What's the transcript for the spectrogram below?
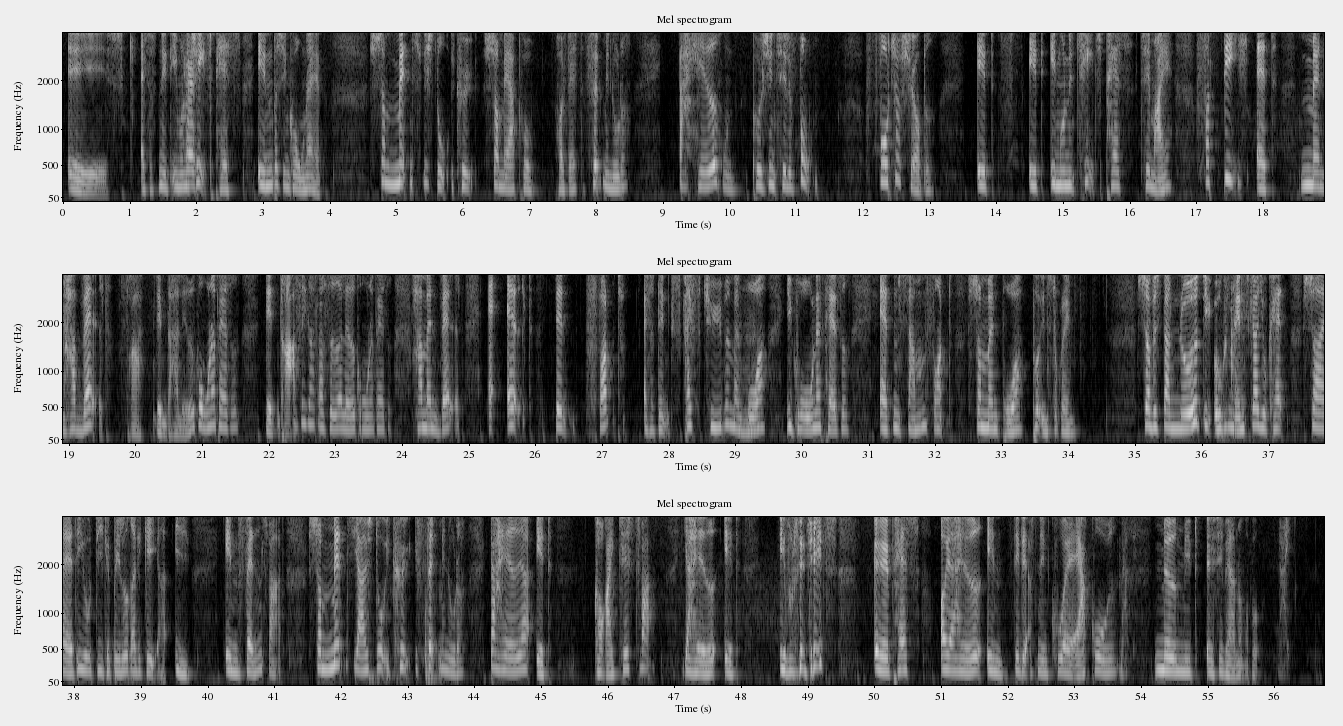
øh, sk- altså sådan et immunitetspas inde på sin corona-app. Så mens vi stod i kø, som er på, hold fast, 5 minutter, der havde hun på sin telefon photoshoppet et, et immunitetspas til mig, fordi at man har valgt fra dem, der har lavet coronapasset, den grafiker, der sidder og lavet coronapasset, har man valgt at alt den font, altså den skrifttype, man mm. bruger i coronapasset, er den samme font, som man bruger på Instagram. Så hvis der er noget, de unge mennesker jo kan, så er det jo, de kan billedredigere i en fandens fart. Så mens jeg stod i kø i fem minutter, der havde jeg et korrekt testsvar, jeg havde et immunitetspas, øh, pas, og jeg havde en, det der sådan en QR-kode med mit øh, CPR-nummer på. Nej.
